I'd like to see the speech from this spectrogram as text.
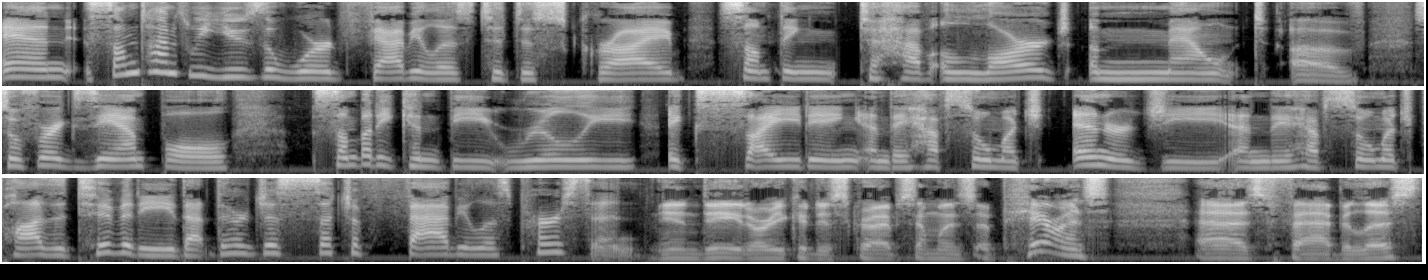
And sometimes we use the word fabulous to describe something to have a large amount of. So, for example, somebody can be really exciting and they have so much energy and they have so much positivity that they're just such a fabulous person. Indeed, or you could describe someone's appearance as fabulous.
